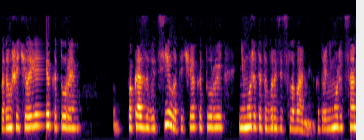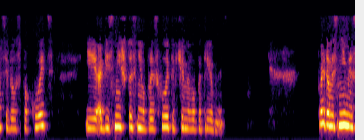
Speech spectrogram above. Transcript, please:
Потому что человек, который показывает силу, это человек, который не может это выразить словами, который не может сам себя успокоить и объяснить, что с ним происходит и в чем его потребность. Поэтому с ними,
